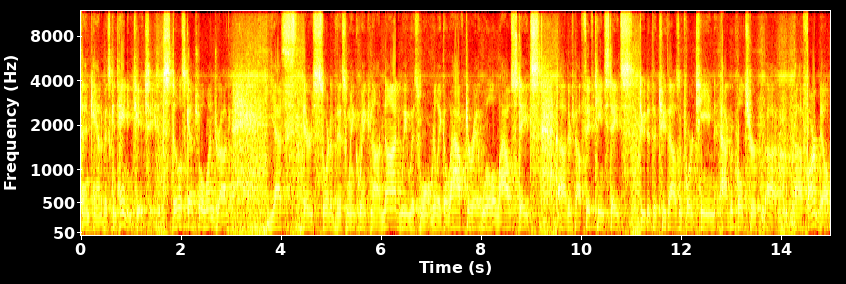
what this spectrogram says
than cannabis containing THC. It's still a Schedule 1 drug. Yes, there's sort of this wink, wink, nod, nod. We won't really go after it. We'll allow states, uh, there's about 15 states due to the 2014 agriculture uh, uh, farm bill,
